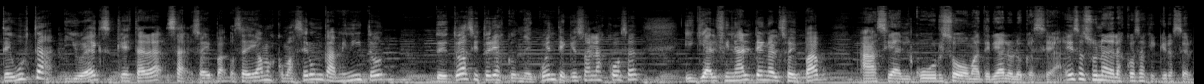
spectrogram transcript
¿Te gusta UX? Que estará, soy PAP. O sea, digamos, como hacer un caminito de todas las historias donde cuente qué son las cosas y que al final tenga el soy PAP hacia el curso o material o lo que sea. Esa es una de las cosas que quiero hacer.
